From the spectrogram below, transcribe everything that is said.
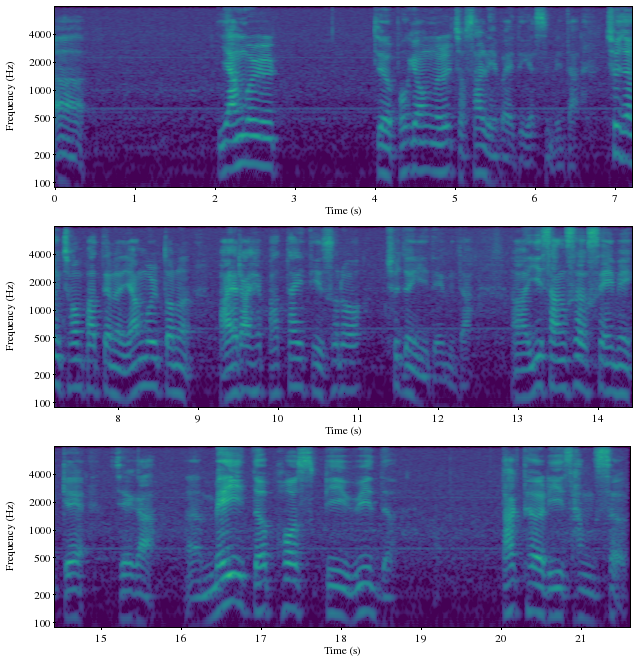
아, 약물 저 복용을 조사를 해봐야 되겠습니다. 추정 초음파 때는 약물 또는 바이럴 헤파타이티스로 추정이 됩니다. 아, 이상석 선생님께 제가 어, May the post be with 닥터 리상석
